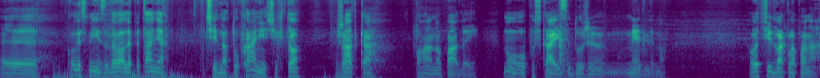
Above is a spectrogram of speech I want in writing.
Е, колись мені задавали питання, чи на тукані, чи хто жатка погано падає. Ну, опускається дуже медленно. Оці два клапана.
